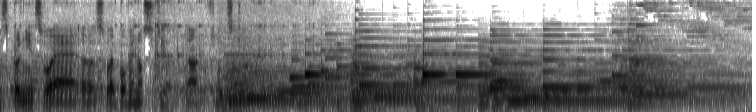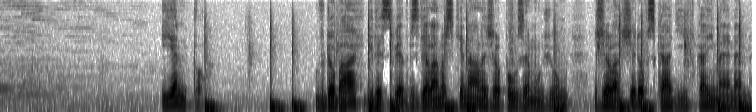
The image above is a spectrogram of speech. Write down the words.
splnit svoje, eh, svoje povinnosti. Tak vždycky. Jentl. V dobách, kdy svět vzdělanosti náležel pouze mužům, žila židovská dívka jménem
